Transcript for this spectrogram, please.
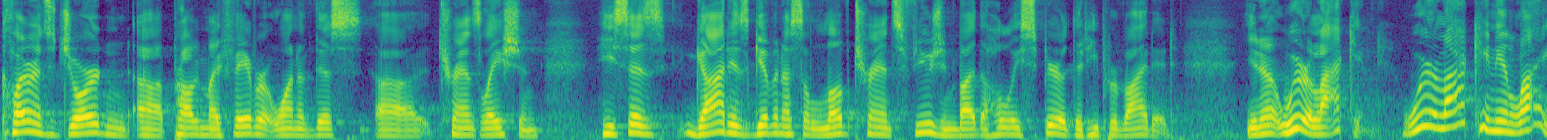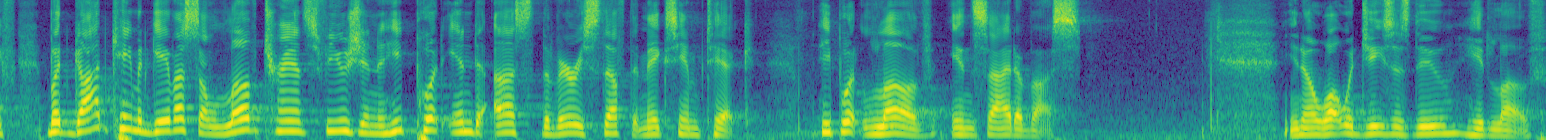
Clarence Jordan, uh, probably my favorite one of this uh, translation, he says God has given us a love transfusion by the Holy Spirit that He provided. You know, we were lacking. We were lacking in life. But God came and gave us a love transfusion, and He put into us the very stuff that makes Him tick. He put love inside of us. You know, what would Jesus do? He'd love.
